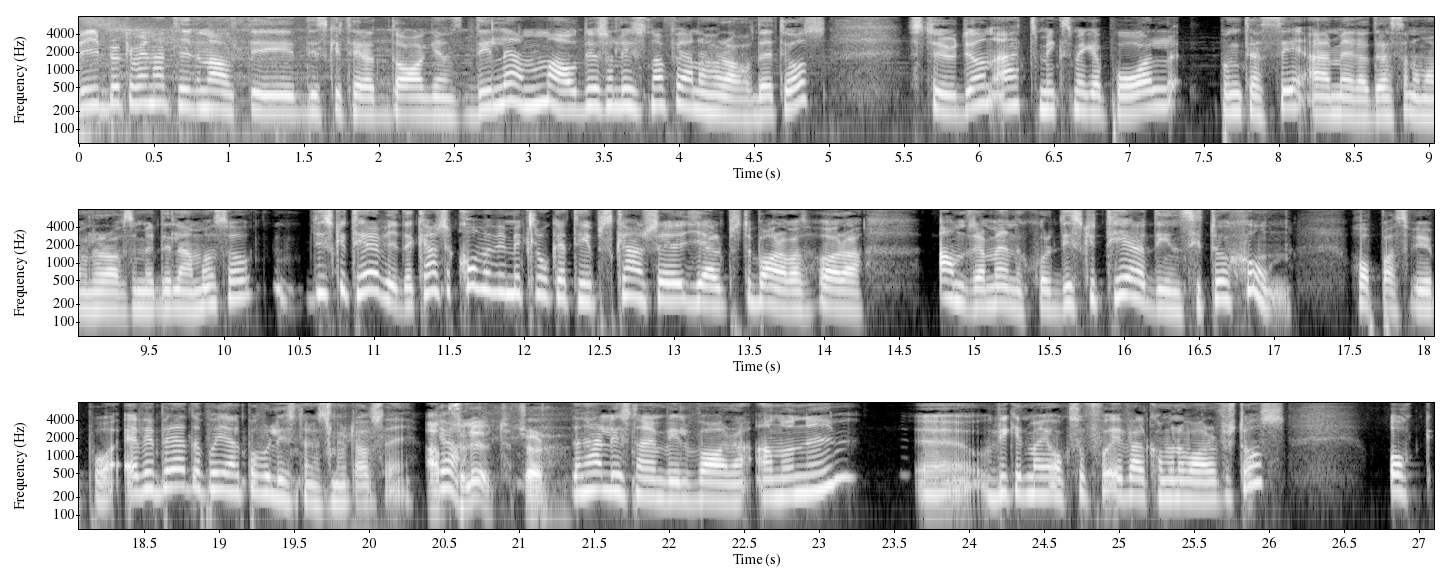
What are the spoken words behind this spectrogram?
Vi brukar vid den här tiden alltid diskutera dagens dilemma och du som lyssnar får gärna höra av dig till oss. Studion at mixmegapol.se är mejladressen om man vill höra av sig med dilemma så diskuterar vi det. Kanske kommer vi med kloka tips, kanske hjälps du bara av att höra andra människor diskutera din situation. Hoppas vi på. Är vi beredda på att hjälpa vår lyssnare som har hört av sig? Absolut. Kör. Den här lyssnaren vill vara anonym, eh, vilket man ju också får, är välkommen att vara förstås. Och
